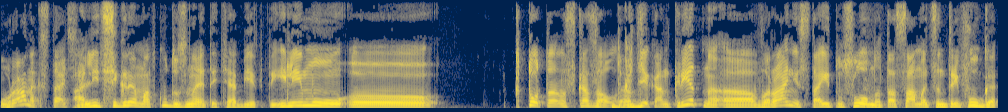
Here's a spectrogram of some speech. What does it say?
урана, кстати. А Литси Грэм откуда знает эти объекты? Или ему э, кто-то рассказал, да. где конкретно э, в Иране стоит условно та самая центрифуга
